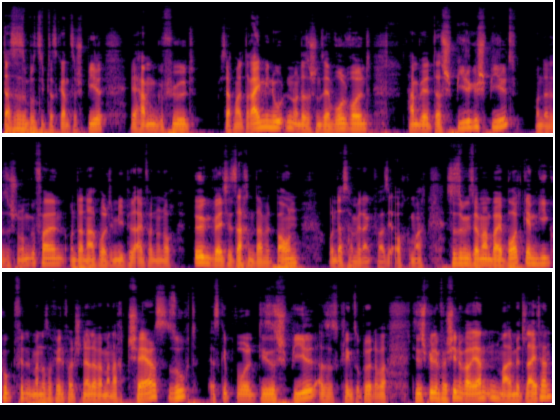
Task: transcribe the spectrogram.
Das ist im Prinzip das ganze Spiel. Wir haben gefühlt, ich sag mal, drei Minuten, und das ist schon sehr wohlwollend, haben wir das Spiel gespielt und dann ist es schon umgefallen und danach wollte Meeple einfach nur noch irgendwelche Sachen damit bauen und das haben wir dann quasi auch gemacht. Es ist übrigens, wenn man bei Boardgame Geek guckt, findet man das auf jeden Fall schneller, wenn man nach Chairs sucht. Es gibt wohl dieses Spiel, also es klingt so blöd, aber dieses Spiel in verschiedenen Varianten, mal mit Leitern,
